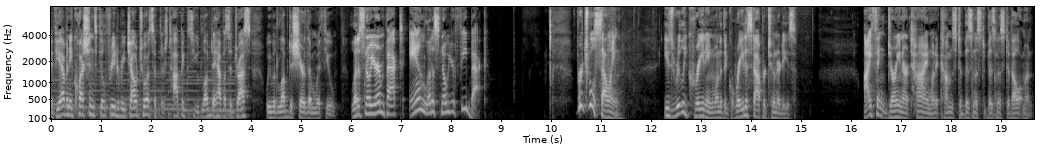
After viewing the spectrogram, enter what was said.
If you have any questions, feel free to reach out to us. If there's topics you'd love to have us address, we would love to share them with you. Let us know your impact and let us know your feedback. Virtual selling is really creating one of the greatest opportunities, I think, during our time when it comes to business to business development.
